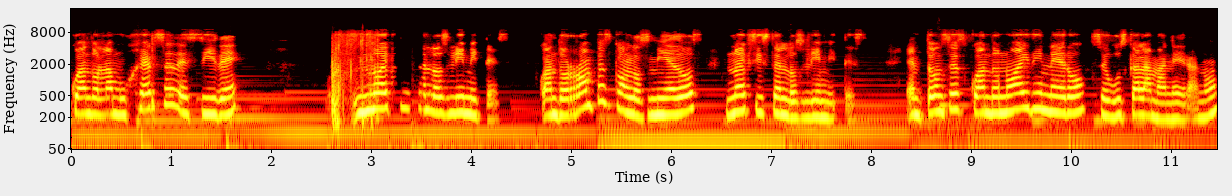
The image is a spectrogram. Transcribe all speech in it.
cuando la mujer se decide, no existen los límites. Cuando rompes con los miedos, no existen los límites. Entonces, cuando no hay dinero, se busca la manera, ¿no?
